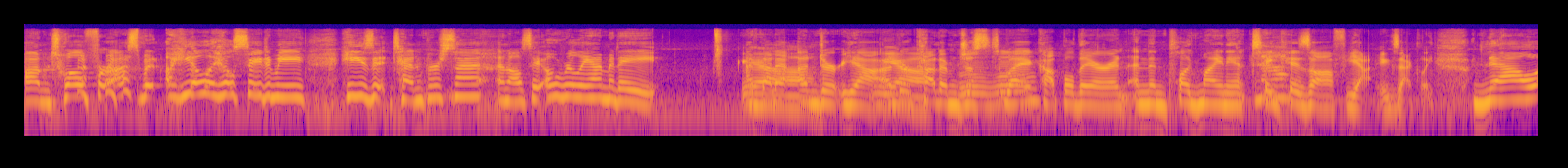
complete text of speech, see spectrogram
Um, 12 for us, but he'll, he'll say to me, he's at 10% and I'll say, oh really, I'm at eight. I gotta under, yeah, yeah. undercut him just mm -hmm. by a mm-hmm. couple there and, and then plug mine in, take his off. Yeah, exactly. Now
